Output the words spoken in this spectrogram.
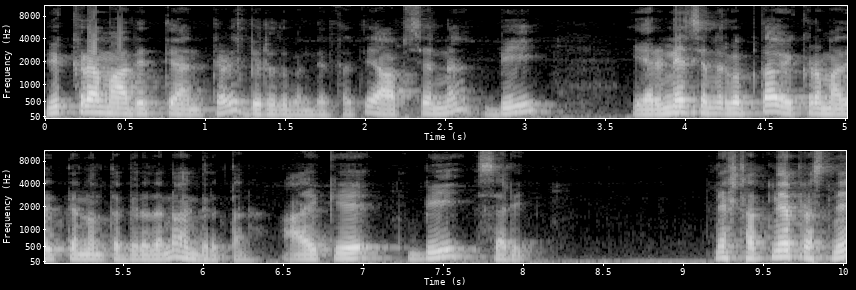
ವಿಕ್ರಮಾದಿತ್ಯ ಅಂತೇಳಿ ಬಿರುದು ಬಂದಿರ್ತೈತಿ. ಆಪ್ಷನ್ ಬಿ ಎರಡನೇ ಚಂದ್ರಗುಪ್ತ ವಿಕ್ರಮಾದಿತ್ಯ ಅನ್ನುವಂಥ ಬಿರುದನ್ನು ಹೊಂದಿರ್ತಾನೆ ಆಯ್ಕೆ ಬಿ ಸರಿ. ನೆಕ್ಸ್ಟ್ ಹತ್ತನೇ ಪ್ರಶ್ನೆ,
